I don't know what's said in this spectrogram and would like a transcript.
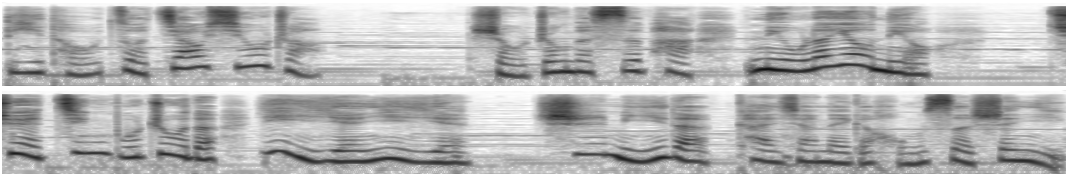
低头做娇羞状，手中的丝帕扭了又扭，却禁不住的一眼一眼痴迷的看向那个红色身影。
